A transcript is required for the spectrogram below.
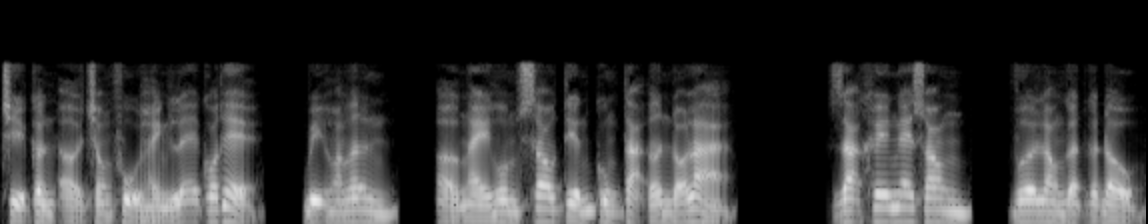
chỉ cần ở trong phủ hành lễ có thể, bị hoàng ân, ở ngày hôm sau tiến cung tạ ơn đó là. Dạ khê nghe xong, vừa lòng gật gật đầu,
